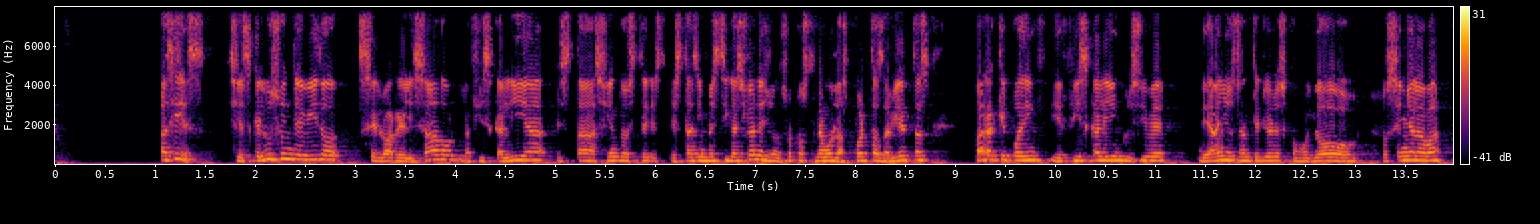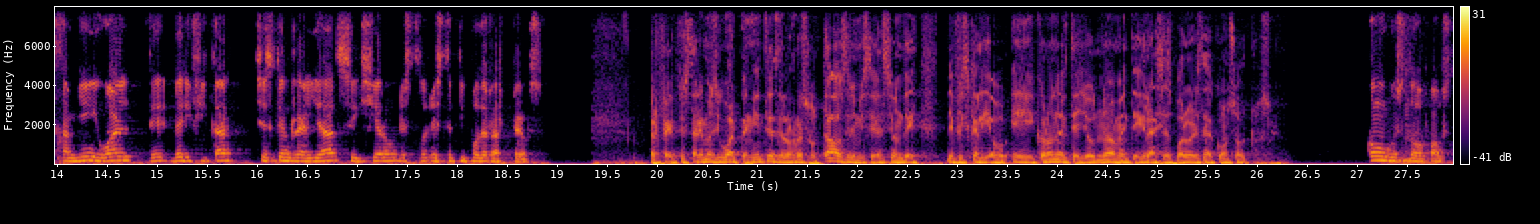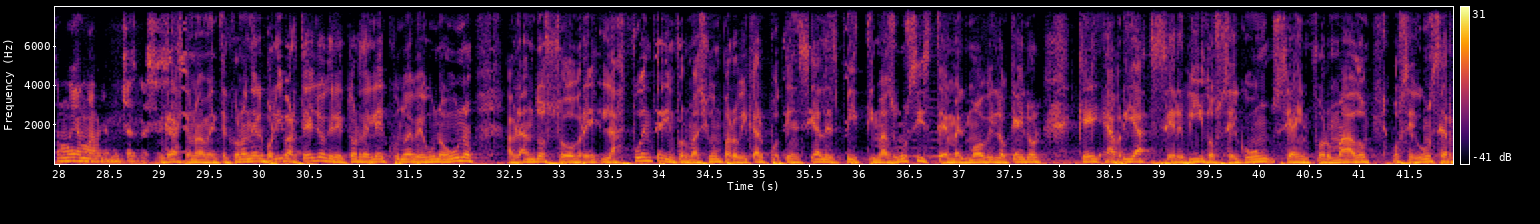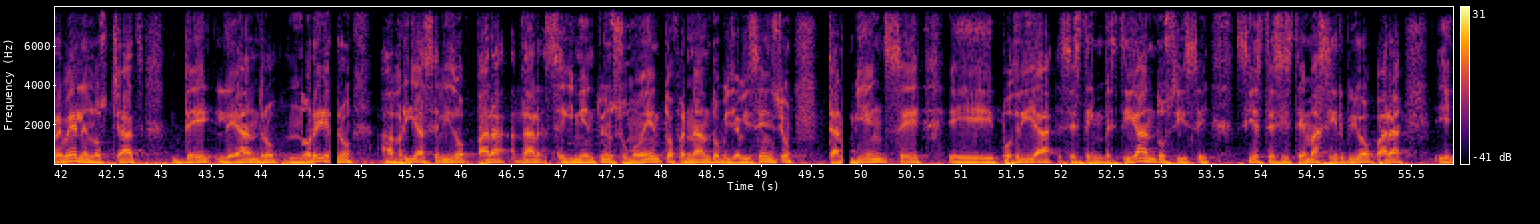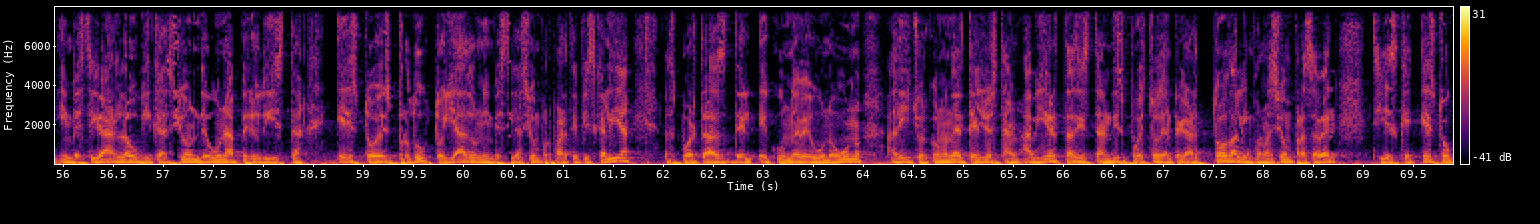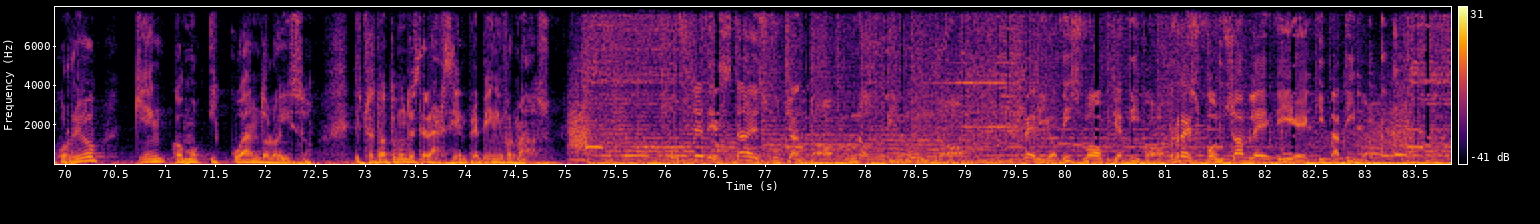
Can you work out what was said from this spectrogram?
Así es. Si es que el uso indebido se lo ha realizado, la Fiscalía está haciendo este, estas investigaciones y nosotros tenemos las puertas abiertas para que pueda eh, Fiscalía, inclusive de años anteriores, como yo lo señalaba, también igual de verificar si es que en realidad se hicieron esto, este tipo de rastreos. Perfecto, estaremos igual pendientes de los resultados de la investigación de, Fiscalía. Eh, Coronel Tello, nuevamente gracias por haber estado con nosotros. Con gusto, Fausto, muy amable, muchas gracias. Gracias nuevamente. El coronel Bolívar Tello, director del ECU 911, hablando sobre la fuente de información para ubicar potenciales víctimas, un sistema, el móvil locator, que habría servido, según se ha informado o según se revela en los chats de Leandro Norero, habría servido para dar seguimiento en su momento a Fernando Villavicencio. También se eh, podría, se está investigando si, si este sistema sirvió para eh, investigar la ubicación de una periodista. Esto es producto ya de una investigación por parte de Fiscalía. Las puertas del EQ 911, ha dicho el coronel Tello, están abiertas y están dispuestos a entregar toda la información para saber si es que esto ocurrió, quién, cómo y cuándo lo hizo. Esto es Notimundo Estelar, siempre bien informados. Usted está escuchando Notimundo. Periodismo objetivo, responsable y equitativo.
